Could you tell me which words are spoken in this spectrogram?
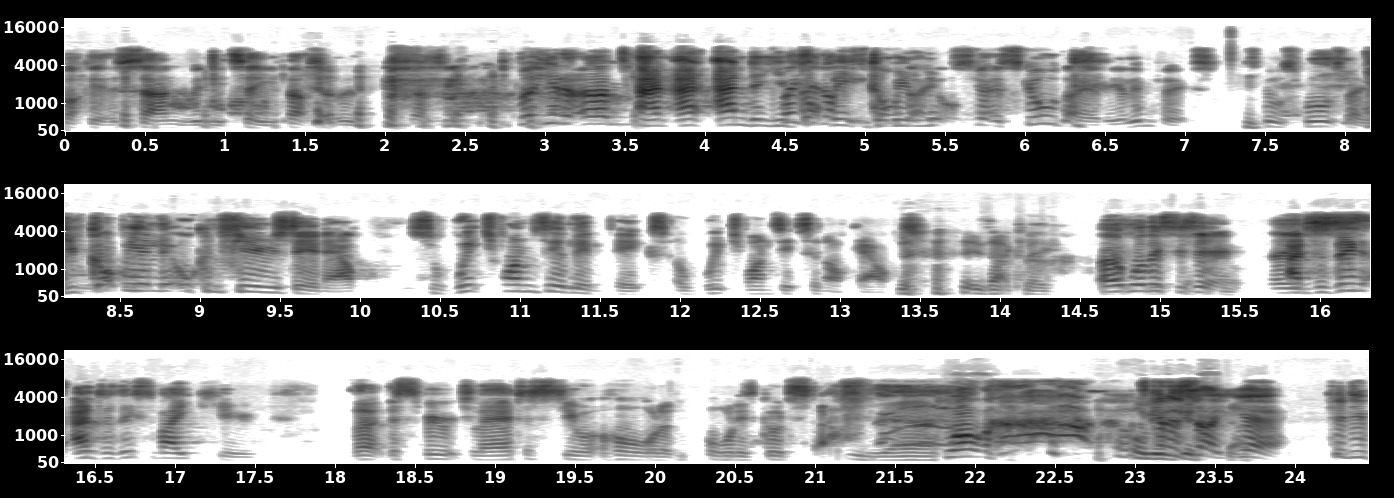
bucket of sand with your teeth. That sort of. That's, but you know, um, And, and Andy, you've basically got like me, a got me a little, a school day at the Olympics. School sports day. you've got me a little confused here now. So which one's the Olympics and which one's it's a knockout? exactly. Uh, well, this is it. and does this and does this make you like the spiritual heir to Stuart Hall and all his good stuff? Yeah. Well, I was going to say, stuff. yeah. Can you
